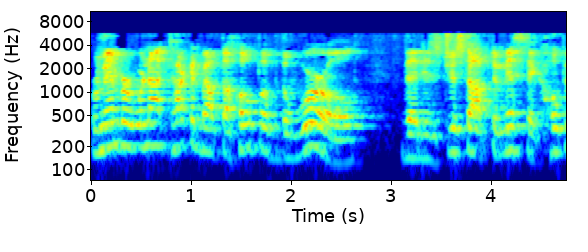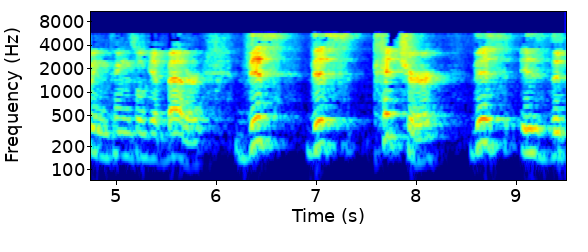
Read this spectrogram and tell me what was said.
Remember, we're not talking about the hope of the world that is just optimistic, hoping things will get better. This, this picture, this is the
